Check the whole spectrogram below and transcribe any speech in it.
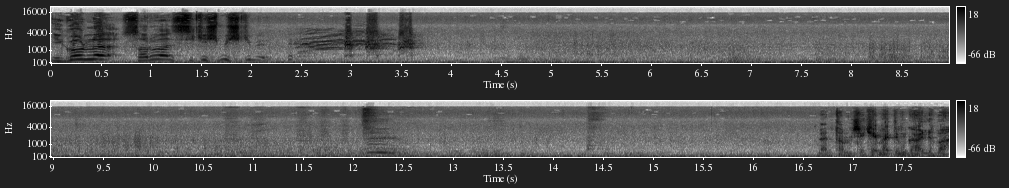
Igor'la Saruhan sikişmiş gibi. Ben tam çekemedim galiba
